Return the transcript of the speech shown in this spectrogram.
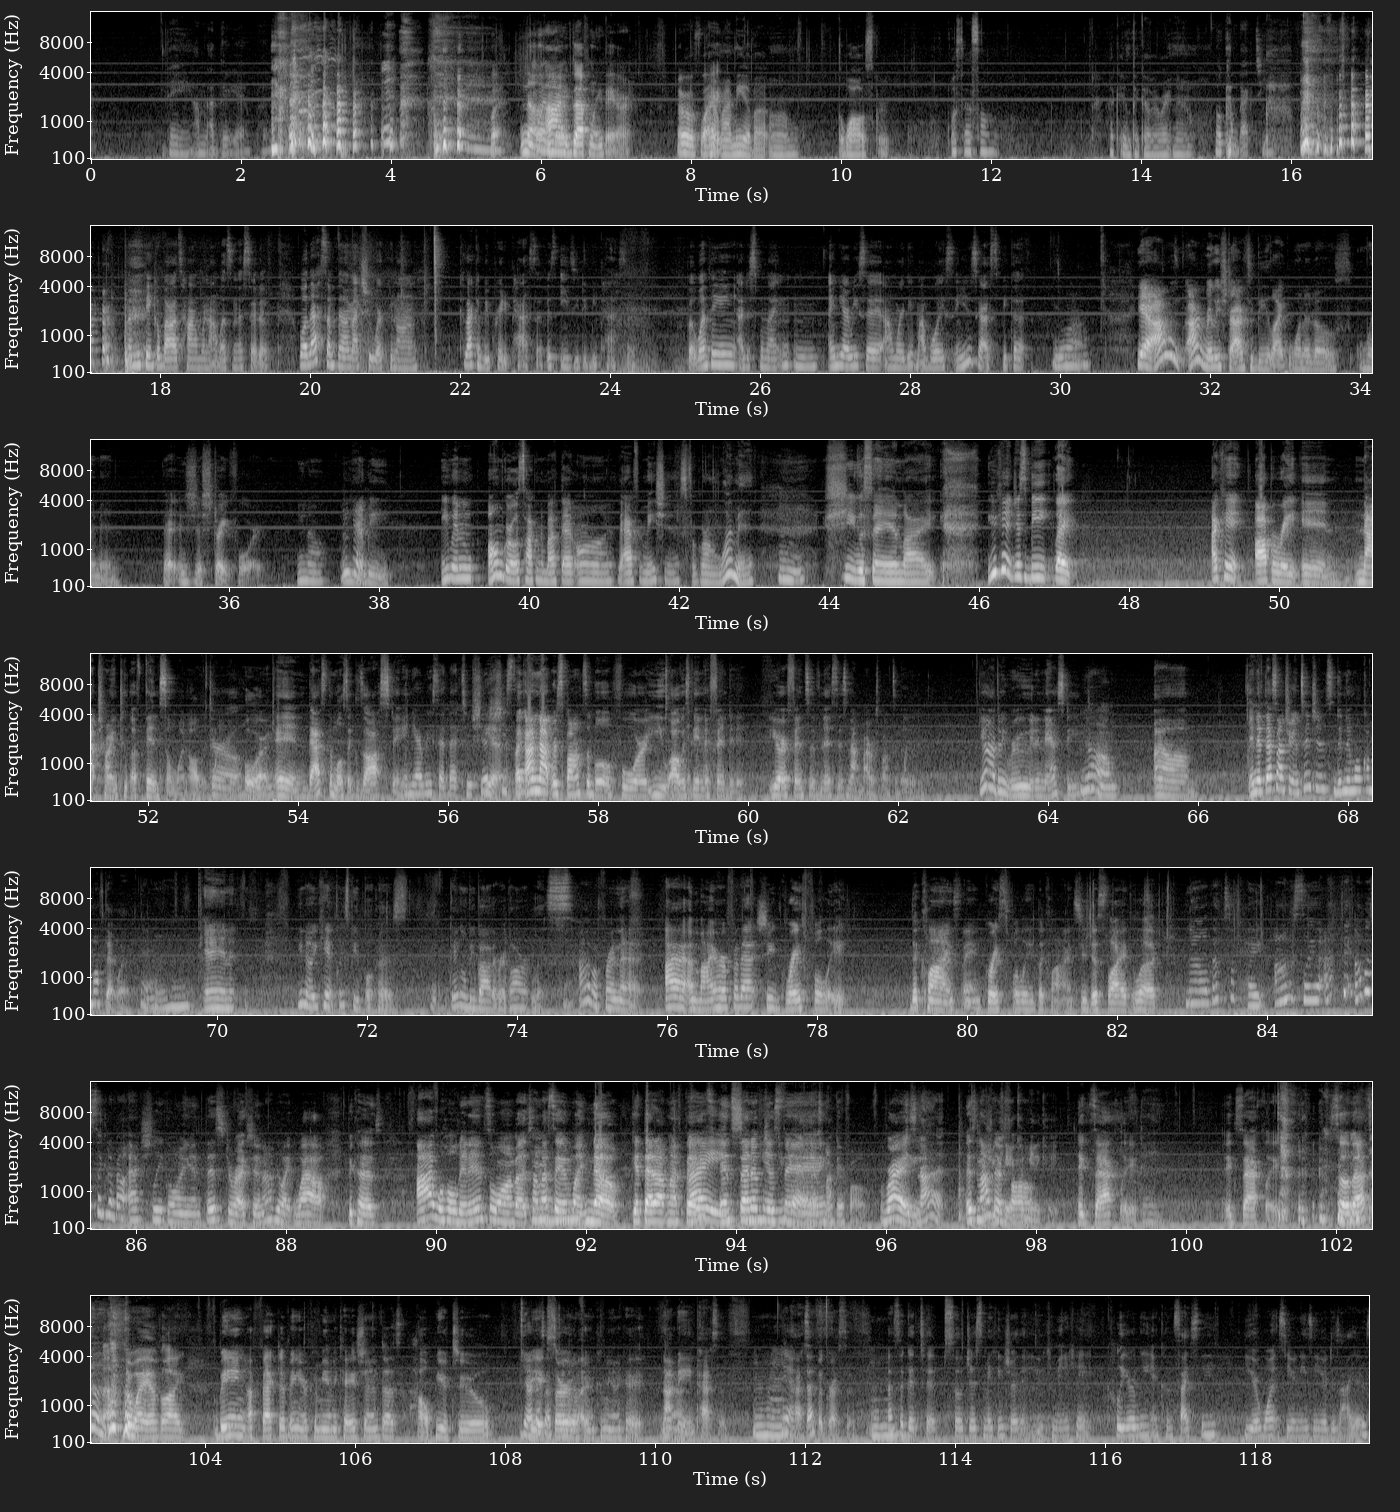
Dang, I'm not there yet. But But no, One I'm day. definitely there. It was That like, remind me of a um, the Walls group. What's that song? I can't think of it right now. we'll come back to you. Let me think about a time when I wasn't assertive. Well, that's something I'm actually working on because I can be pretty passive. It's easy to be passive. But one thing I just been like, mm-mm. And you already said I'm worthy of my voice, and you just gotta speak up. you know. Yeah, I I really strive to be like one of those women that is just straightforward. You know, you Mhm. can't be. Even Homegirl was talking about that on the affirmations for grown women. Mm-hmm. She was saying like, you can't just be like. I can't operate in not trying to offend someone all the time, Girl. or Mhm. and that's the most exhausting. And already said that too. She, Yeah. she said, like I'm not responsible for you always getting offended. Your offensiveness is not my responsibility. You don't have to be rude and nasty. No. Um, and if that's not your intentions, then it won't come off that way. Yeah. hmm And you know you can't please people because they're gonna be bothered regardless. I have a friend that I admire her for that. She gracefully declines things. Gracefully declines. You just like, look, no, that's okay. Honestly, I think I was thinking about actually going in this direction. I'd be like, wow, because I will hold it in so long. By the time I say, it, I'm like, mm-hmm. no, get that out my face. Right. Instead You of just saying, that. That's not their fault. right, It's not. It's not you their can't fault. communicate. Exactly. Dang. Exactly. so that's another way of like being effective in your communication does help you to Yeah, I be guess kind of assertive like and communicate. not being passive, Mm-hmm. Yeah, passive that's- aggressive. Mm-hmm. That's a good tip. So just making sure that you communicate clearly and concisely your wants, your needs, and your desires,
